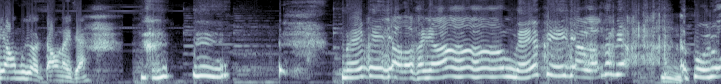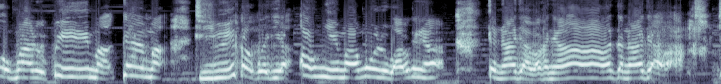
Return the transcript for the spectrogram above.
ပြောင်းပြီးတော့တောင်းလိုက်စမ်း မဲပေးကြပါခင်ဗျာမဲပေးကြပါခင်ဗျာအကိုတို့အမတို့ပေးမှကမ်းမှဒီရွေးကောက်ပွဲကြီးကအောင်မြင်မှာမို့လို့ပါခင်ဗျာတနာကြပါခင်ဗျာတနာကြပါတ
